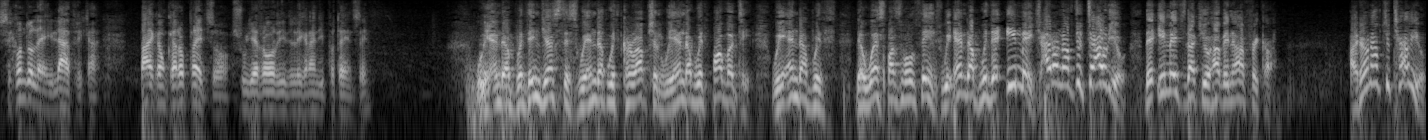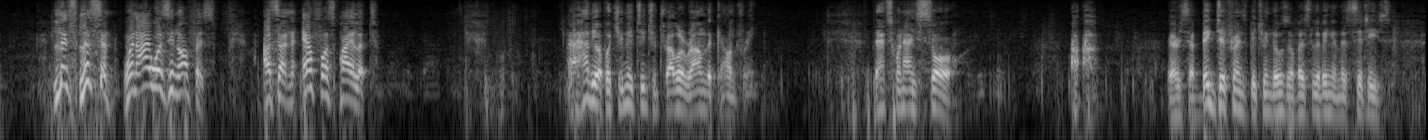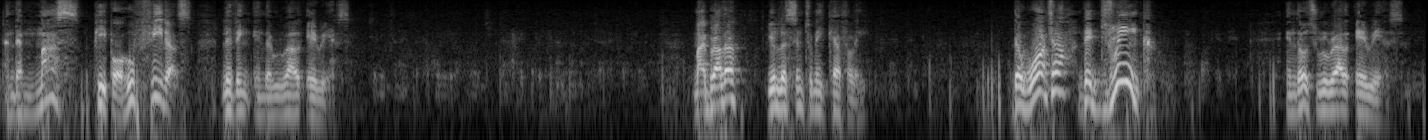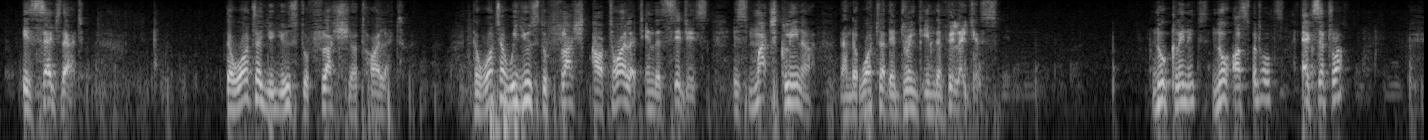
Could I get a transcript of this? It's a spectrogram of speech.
Secondo lei l'Africa paga un caro prezzo sugli errori delle grandi potenze? We end up with injustice. We end up with corruption. We end up with poverty. We end up with the worst possible things. We end up with the image. I don't have to tell you the image that you have in Africa. I don't have to tell you. Listen, listen, when I was in office as an Air Force pilot, I had the opportunity to travel around the country. That's when I saw uh, there's a big difference between those of us living in the cities and the mass people who feed us living in the rural areas. My brother, you listen to me carefully. The water they drink in those rural areas is such that the water you use to flush your toilet, the water we use to flush our toilet in the cities is much cleaner than the water they drink in the villages. No clinics, no hospitals, etc.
